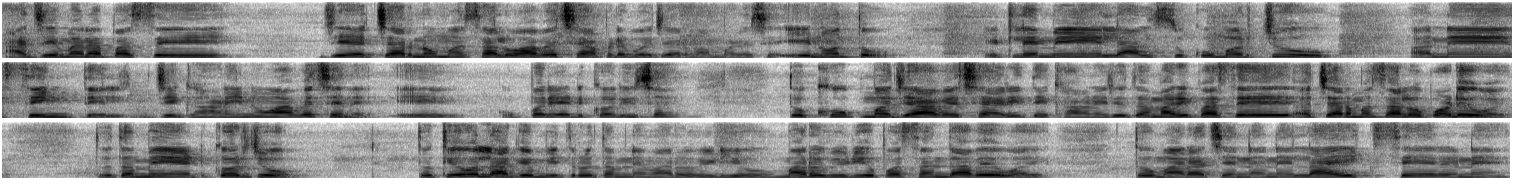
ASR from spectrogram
આજે મારા પાસે જે અચારનો મસાલો આવે છે, આપણે બજારમાં મળે છે. એ નહોતો. એટલે મેં લાલ સૂકું મરચું અને સિંગ તેલ જે ઘાણીનું આવે છે ને, એ ઉપર એડ કર્યું છે. તો ખૂબ મજા આવે છે આ રીતે ખાવાની. જો તમારી પાસે અચાર મસાલો પડ્યો હોય, તો તમે એડ કરજો. તો કેવો લાગ્યો મિત્રો તમને મારો વીડિયો? મારો વીડિયો પસંદ આવ્યો હોય, તો મારા ચેનલને લાઇક શેર અને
